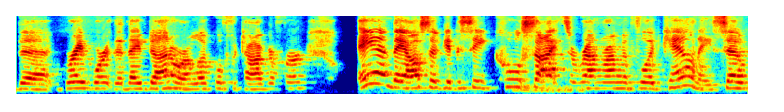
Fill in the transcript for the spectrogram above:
the great work that they've done or a local photographer and they also get to see cool sites around Rome and Floyd County. So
